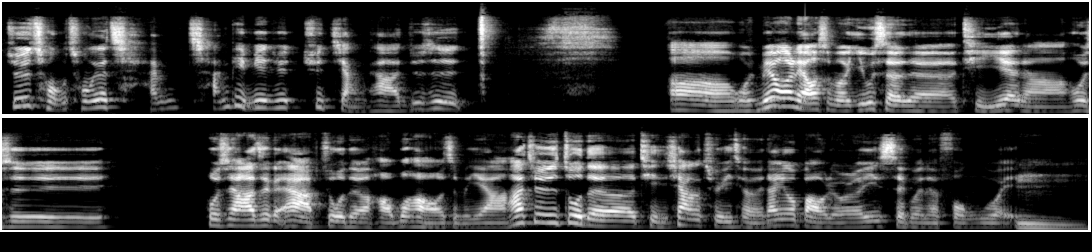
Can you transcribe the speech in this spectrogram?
就是从从一个产产品面去去讲它，就是呃，我没有要聊什么 user 的体验啊，或是。或是他这个 app 做的好不好，怎么样？他就是做的挺像 Twitter，但又保留了 Instagram 的风味。嗯，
